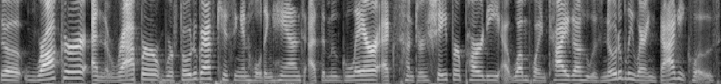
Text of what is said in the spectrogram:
The rocker and the rapper were photographed kissing and holding hands at the Mugler ex Hunter Schafer party. At one point, Tyga, who was notably wearing baggy clothes,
